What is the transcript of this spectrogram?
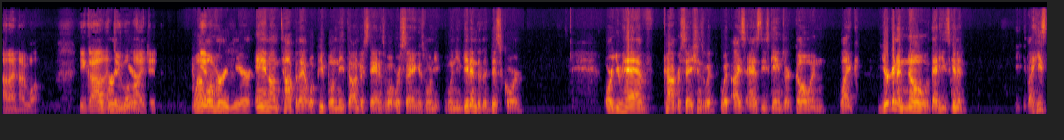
I don't know what. You go out over and do what I did. Well yeah. over a year. And on top of that, what people need to understand is what we're saying is when you when you get into the Discord or you have conversations with with Ice as these games are going, like you're gonna know that he's gonna like he's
